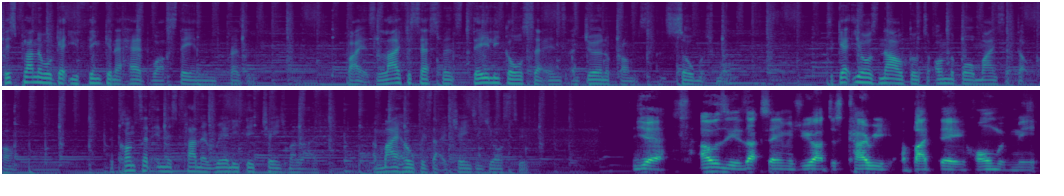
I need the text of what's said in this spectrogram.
This planner will get you thinking ahead while staying in the present by its life assessments, daily goal settings, and journal prompts, and so much more. To get yours now, go to ontheballmindset.com. The content in this planner really did change my life, and my hope is that it changes yours too. Yeah, I was the exact same as you. I'd just carry a bad day home with me,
